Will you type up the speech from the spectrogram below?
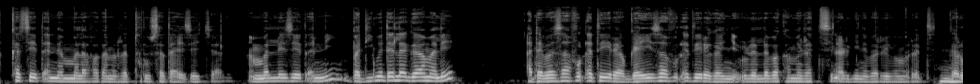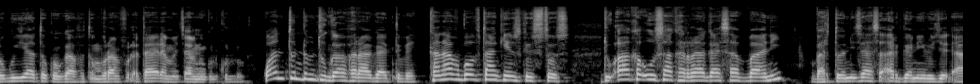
akka seexanni amma lafa kanarratti turuusa taasisa jechaadha. Ammallee seexanni badii madalagaa malee adabasaa fudhateera gaheesaa fudhateera kan jedhu lallaba kamirratti sin argine barreeffama irratti? Garuu guyyaa tokko gaafa xumuraan fudhataa jedhama caafni qulqulluu. Wanti hundumtuu gaafa raagaa itti bahe. Kanaaf gooftaan keenya kiristoos du'aa ka'uusaa kan raagaa isaaf ba'anii bartoonni isaa isa arganiiru jedha.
